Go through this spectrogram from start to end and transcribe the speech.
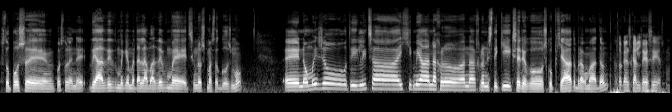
στο πώς, ε, πώς το λένε, διαδίδουμε και μεταλαμβαδεύουμε τις γνώσεις μας στον κόσμο. Ε, νομίζω ότι η Λίτσα έχει μια αναχρο... αναχρονιστική ξέρω εγώ, σκοπιά των πραγμάτων. Θα το κάνεις καλύτερα εσύ ας πούμε.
